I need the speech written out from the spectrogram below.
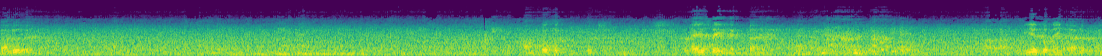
चालू है। हमको तो कुछ थोड़ा ऐसा ही लगता है ये तो नहीं चालू है।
